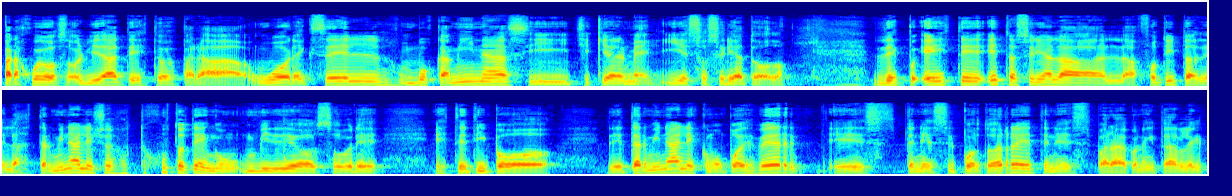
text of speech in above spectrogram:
para juegos, olvídate, esto es para Word, Excel, un buscaminas y chequear el mail y eso sería todo. Después, este, esta sería la, la fotita de las terminales. Yo justo tengo un video sobre este tipo de terminales. Como puedes ver, es, tenés el puerto de red, tenés para conectarle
